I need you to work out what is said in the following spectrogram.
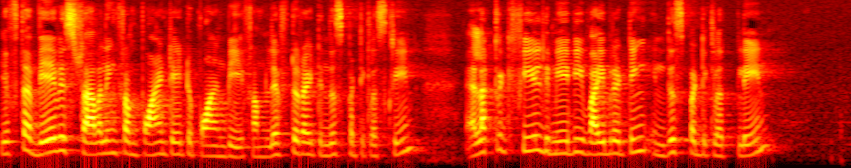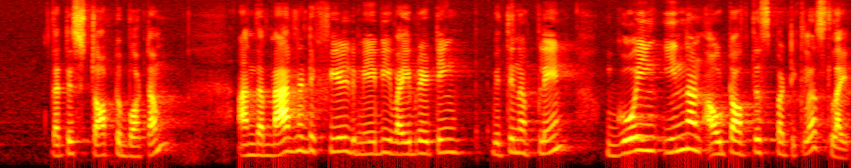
if the wave is travelling from point A to point B from left to right in this particular screen, electric field may be vibrating in this particular plane that is top to bottom and the magnetic field may be vibrating within a plane going in and out of this particular slide.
